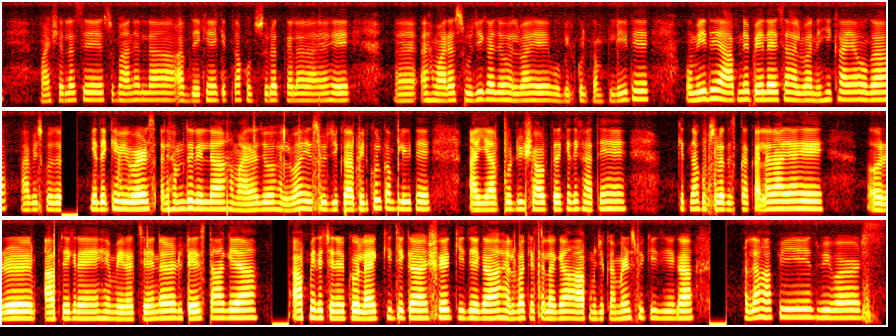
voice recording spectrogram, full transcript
माशाल्लाह से सुबह अल्लाह आप देखें कितना खूबसूरत कलर आया है। आ, हमारा सूजी का जो हलवा है वो बिल्कुल कंप्लीट है। उम्मीद है आपने पहले ऐसा हलवा नहीं खाया होगा। आप इसको ये देखें व्यूवर्स अल्हम्दुलिल्लाह हमारा जो हलवा है सूजी का बिल्कुल कंप्लीट है। आइए आपको डिश आउट करके दिखाते हैं कितना खूबसूरत इसका कलर आया है। और आप देख रहे हैं मेरा चैनल टेस्ट आ गया। आप मेरे चैनल को लाइक कीजिएगा, शेयर कीजिएगा, हलवा कैसा लगा आप मुझे कमेंट्स भी कीजिएगा। अल्लाह हाफिज़, व्यूवर्स।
